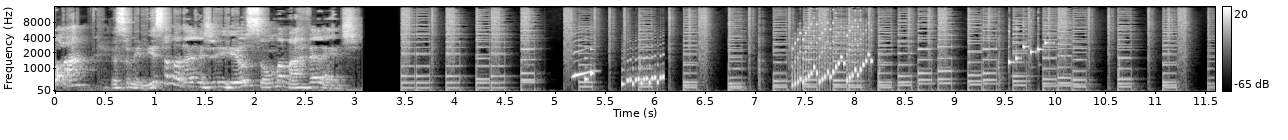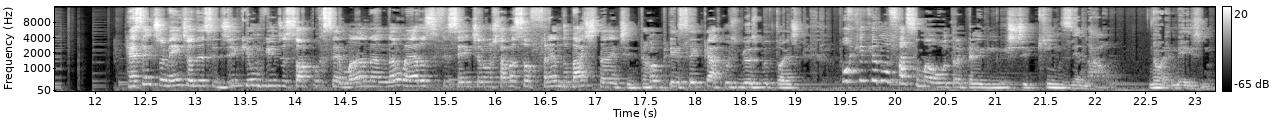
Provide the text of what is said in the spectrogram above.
Olá, eu sou Melissa Lorange e eu sou uma Marvelette. Recentemente eu decidi que um vídeo só por semana não era o suficiente, eu não estava sofrendo bastante, então eu pensei cá com os meus botões, por que, que eu não faço uma outra playlist quinzenal? Não é mesmo?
